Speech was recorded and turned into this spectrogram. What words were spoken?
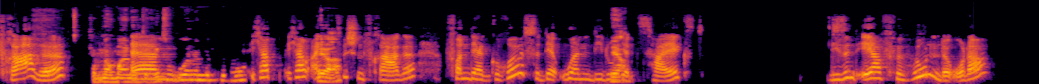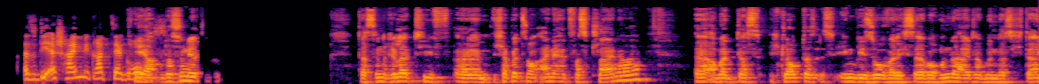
Frage. Ich habe noch mal eine dritte ähm, Urne mitgebracht. Ich habe ich hab eine ja. Zwischenfrage. Von der Größe der Uhren, die du ja. jetzt zeigst, die sind eher für Hunde, oder? Also die erscheinen mir gerade sehr groß. Ja, das sind jetzt, das sind relativ, äh, ich habe jetzt noch eine etwas kleinere, äh, aber das, ich glaube, das ist irgendwie so, weil ich selber Hundehalter bin, dass ich da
